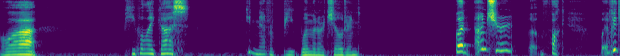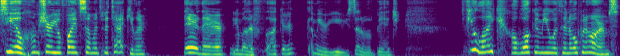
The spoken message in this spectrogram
Ah, uh, people like us, you can never beat women or children. But I'm sure, uh, fuck, if it's you, I'm sure you'll find someone spectacular. There, there, you motherfucker. Come here, you son of a bitch. If you like, I'll welcome you with an open arms.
